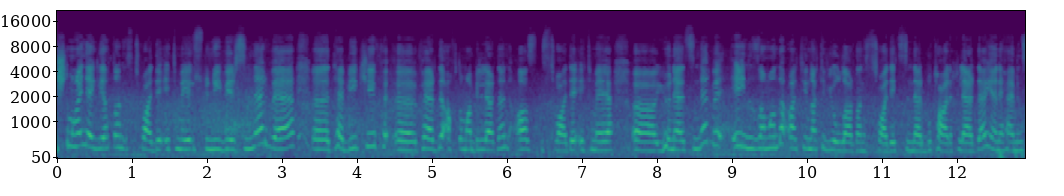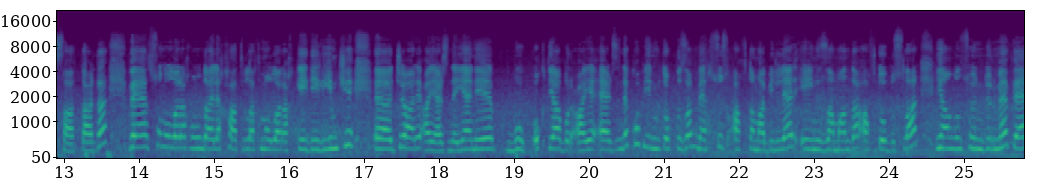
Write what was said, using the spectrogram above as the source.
ictimai nəqliyyatdan istifadə etməyə üstünlük versinlər və təbii ki, fərdi avtomobillərdən az istifadə etməyə yönəlsinlər və eyni zamanda alternativ yollardan istifadə etsinlər bu tarixlərdə, yəni həmin saatlarda və son olaraq onu da elə xatırlatma olaraq qeyd edeyim ki, cari ay ərzində, yəni bu oktyabr ayı ərzində COP29-a məxsus avtomobillər, eyni zamanda avtobuslar, yanğın söndürmə və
